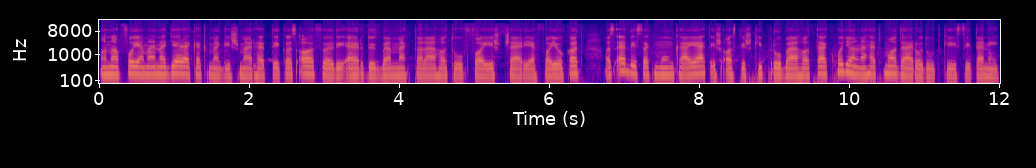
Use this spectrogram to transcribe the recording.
A nap folyamán a gyerekek megismerhették az alföldi erdőkben megtalálható fa és cserjefajokat, az erdészek munkáját és azt is kipróbálhatták, hogyan lehet madárodút készíteni.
